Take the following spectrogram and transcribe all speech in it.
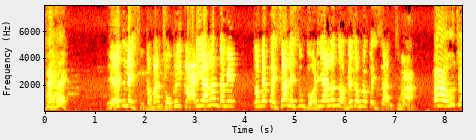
હાય દેહ જ લઈશું. તમારી છોકરી કાઢી આલે ને તમે તો અમે પૈસા લઈશું દોડી આલે ને તો અમે તમને પૈસા આપશું. હા. આવું છે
